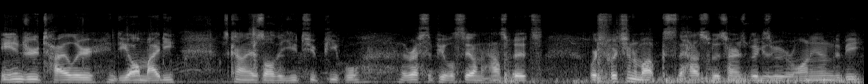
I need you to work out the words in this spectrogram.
Andrew, Tyler, and Dallmyd. It's kind of just all the YouTube people. The rest of the people stay on the houseboats. We're switching them up because the houseboats aren't as big as we were wanting them to be.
